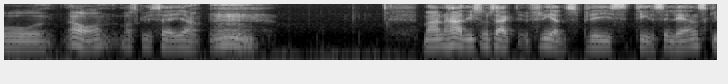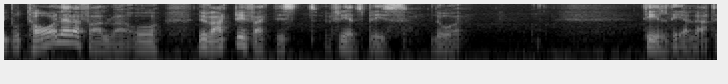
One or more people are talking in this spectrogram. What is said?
Och ja, vad ska vi säga? Man hade ju som sagt fredspris till Zelensky på tal i alla fall. Va? Och nu vart det ju faktiskt fredspris då tilldelat.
